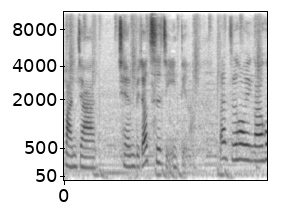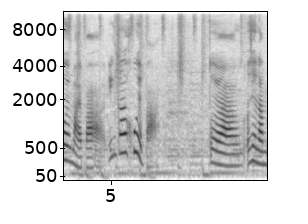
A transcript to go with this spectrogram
搬家，钱比较吃紧一点啊。但之后应该会买吧，应该会吧。对啊，而且蓝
